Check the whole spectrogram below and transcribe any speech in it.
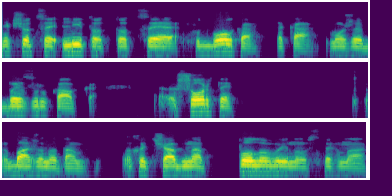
Якщо це літо, то це футболка така, може безрукавка, Е, шорти бажано там хоча б на половину стегна,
